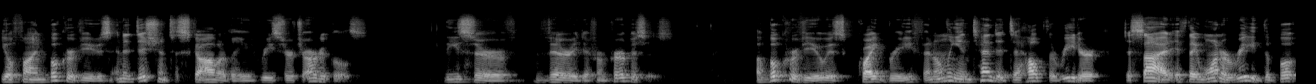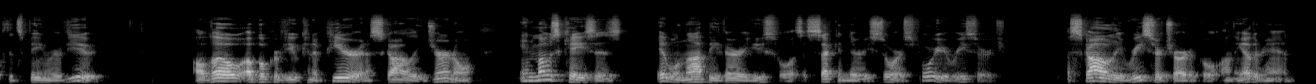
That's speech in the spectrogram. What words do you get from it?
you'll find book reviews in addition to scholarly research articles. These serve very different purposes. A book review is quite brief and only intended to help the reader decide if they want to read the book that's being reviewed. Although a book review can appear in a scholarly journal, in most cases, it will not be very useful as a secondary source for your research. A scholarly research article, on the other hand,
